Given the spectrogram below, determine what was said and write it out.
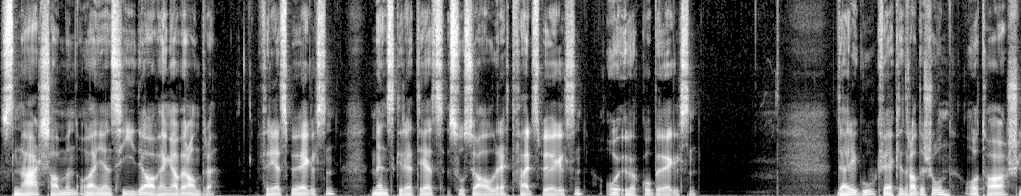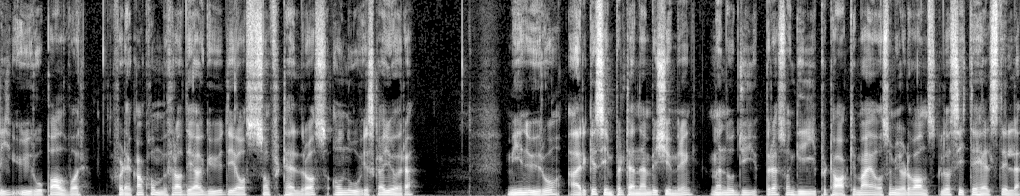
snært sammen og er gjensidig avhengig av hverandre. Fredsbevegelsen, menneskerettighets-, sosial rettferdsbevegelsen og økobevegelsen. Det er i god kveketradisjon å ta slik uro på alvor, for det kan komme fra det av Gud i oss som forteller oss om noe vi skal gjøre. Min uro er ikke simpelthen en bekymring, men noe dypere som griper tak i meg og som gjør det vanskelig å sitte helt stille.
